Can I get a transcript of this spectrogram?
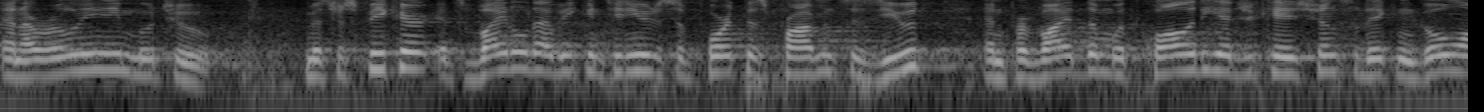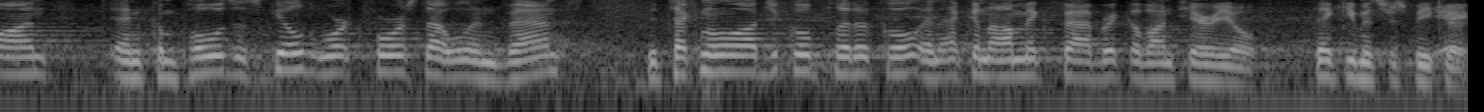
and Arulini Mutu. Mr. Speaker, it's vital that we continue to support this province's youth and provide them with quality education so they can go on and compose a skilled workforce that will advance the technological, political, and economic fabric of Ontario. Thank you, Mr. Speaker.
